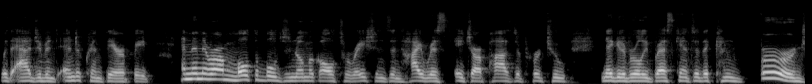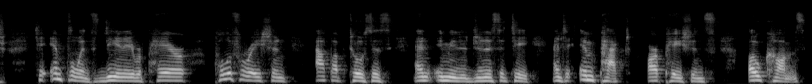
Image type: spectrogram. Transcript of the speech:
with adjuvant endocrine therapy. And then there are multiple genomic alterations in high risk HR positive, HER2 negative early breast cancer that converge to influence DNA repair, proliferation, apoptosis, and immunogenicity, and to impact our patients' outcomes.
